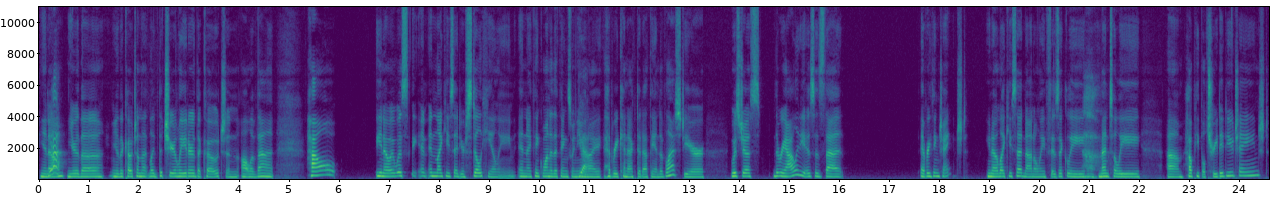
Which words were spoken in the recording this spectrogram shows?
you know yeah. you're the you're the coach on the like the cheerleader, the coach, and all of that. How you know it was and, and, like you said you're still healing and i think one of the things when you yeah. and i had reconnected at the end of last year was just the reality is is that everything changed you know, like you said, not only physically, mentally, um, how people treated you changed,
